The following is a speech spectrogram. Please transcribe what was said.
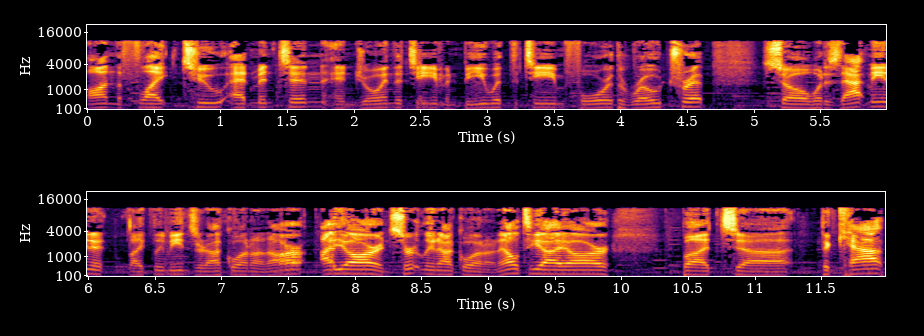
on the flight to Edmonton and join the team and be with the team for the road trip. So, what does that mean? It likely means they're not going on our IR and certainly not going on LTIR. But uh, the cap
